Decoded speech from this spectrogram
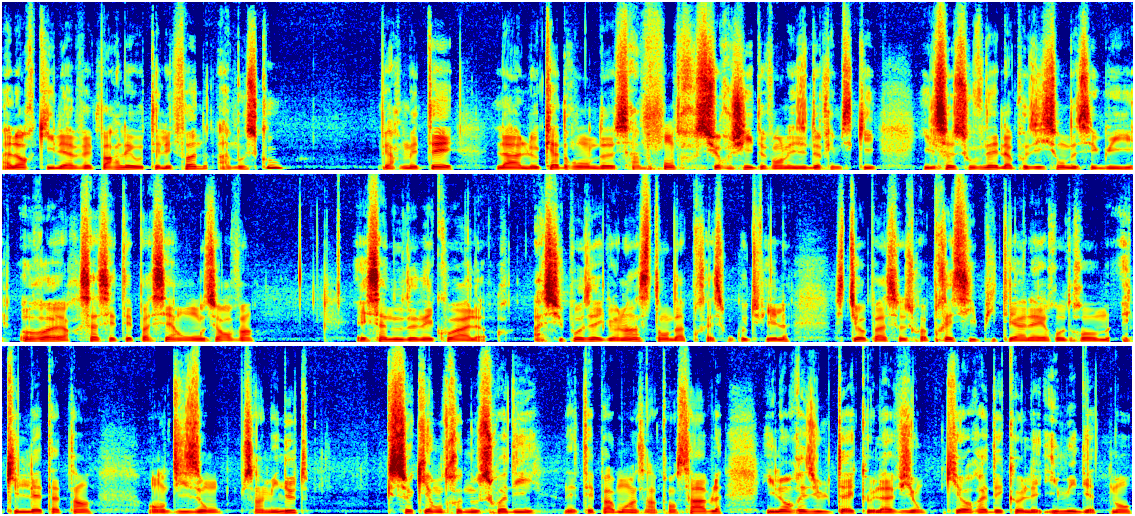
alors qu'il avait parlé au téléphone à Moscou. Permettez, là, le cadran de sa montre surgit devant les yeux de Rimsky. Il se souvenait de la position de ses aiguilles. Horreur, ça s'était passé à 11h20. Et ça nous donnait quoi alors? À supposer que l'instant d'après son coup de fil, Stiopa se soit précipité à l'aérodrome et qu'il l'ait atteint en, disons, cinq minutes, ce qui entre nous soit dit n'était pas moins impensable, il en résultait que l'avion, qui aurait décollé immédiatement,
